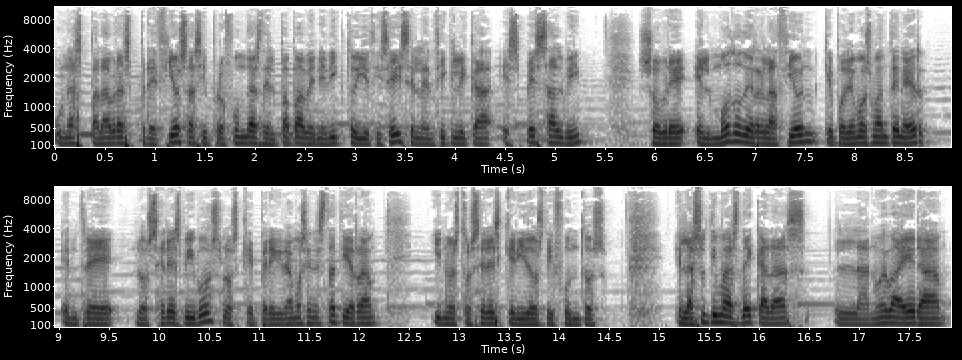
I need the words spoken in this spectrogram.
unas palabras preciosas y profundas del Papa Benedicto XVI en la encíclica Spe Salvi sobre el modo de relación que podemos mantener entre los seres vivos, los que peregrinamos en esta tierra, y nuestros seres queridos difuntos. En las últimas décadas, la nueva era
